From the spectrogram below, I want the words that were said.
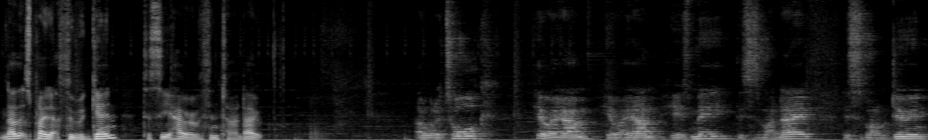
Now let's play that through again to see how everything turned out. I'm going to talk. Here I am, here I am, here's me, this is my name, this is what I'm doing,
